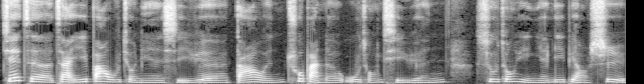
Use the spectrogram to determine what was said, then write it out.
接着，在一八五九年十一月，达尔文出版了《物种起源》，书中引言里表示，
